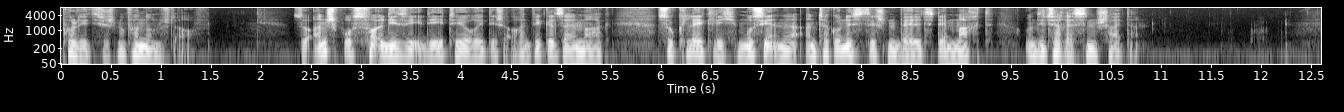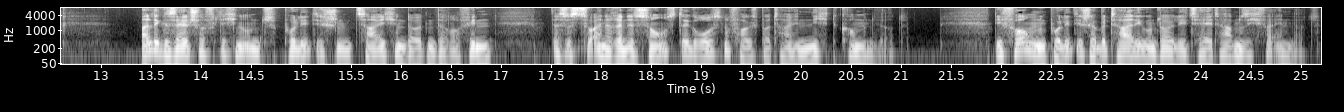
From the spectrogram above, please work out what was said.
politischen Vernunft auf. So anspruchsvoll diese Idee theoretisch auch entwickelt sein mag, so kläglich muss sie in einer antagonistischen Welt der Macht und Interessen scheitern. Alle gesellschaftlichen und politischen Zeichen deuten darauf hin, dass es zu einer Renaissance der großen Volksparteien nicht kommen wird. Die Formen politischer Beteiligung und Loyalität haben sich verändert.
